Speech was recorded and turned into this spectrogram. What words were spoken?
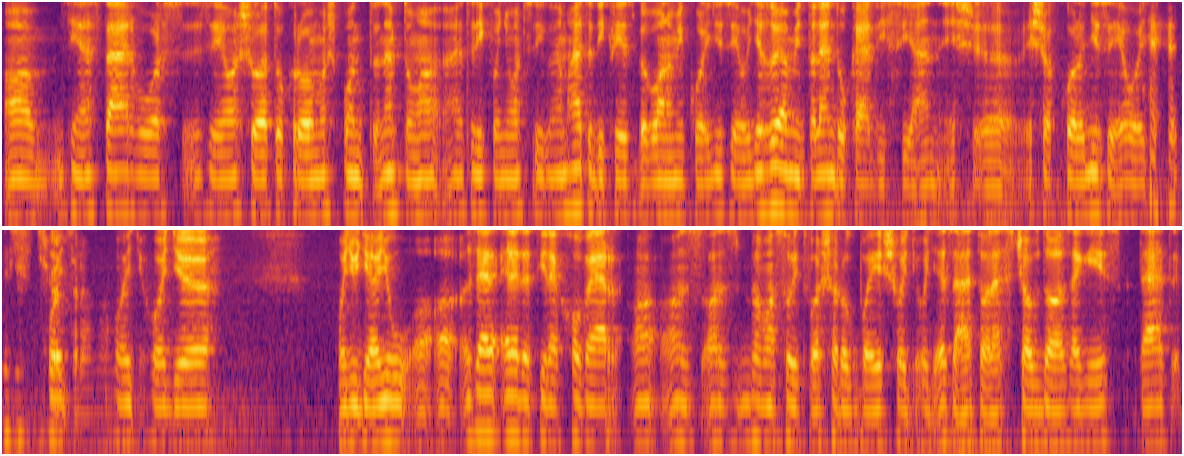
az ilyen Star Wars izé, hasonlatokról most pont nem tudom, a hetedik vagy nyolcadik, nem a hetedik részben van, amikor így izé, hogy ez olyan, mint a Lando Calrissian, és, és akkor hogy izé, hogy, hogy, hogy, hogy, hogy hogy ugye a jó, az eredetileg haver az, az be van szorítva a sarokba, és hogy, hogy ezáltal lesz csapda az egész. Tehát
